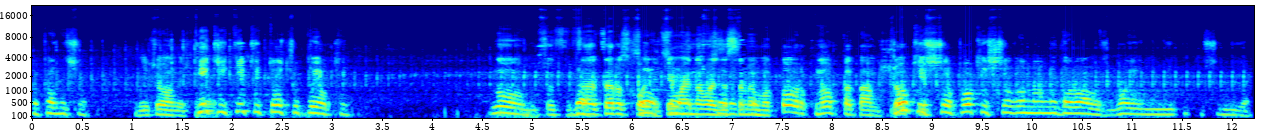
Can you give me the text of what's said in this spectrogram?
Поки нічого. Нічого не чинило. Тільки, тільки точу пилки. Ну, це, це, Да. це, це розходник. Це- Я маю на увазі це саме мотор, кнопка там, Поки що, поки що воно не давало збою мені поки що ніяк.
